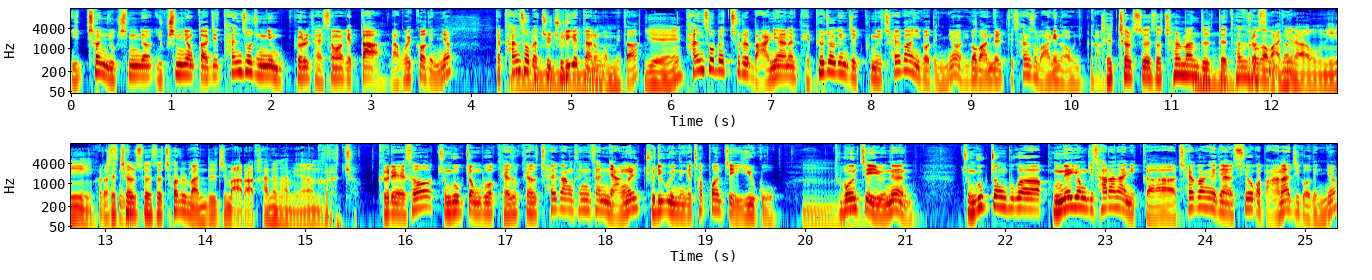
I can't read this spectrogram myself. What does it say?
2060년 60년까지 탄소 중립 목표를 달성하겠다라고 했거든요. 그러니까 탄소 배출 줄이겠다는 겁니다. 예. 탄소 배출을 많이 하는 대표적인 제품이 철강이거든요. 이거 만들 때 탄소 많이 나오니까. 제철소에서 철 만들 때 탄소가 그렇습니다. 많이 나오니 그렇습니다. 제철소에서 철을 만들지 마라 가능하면. 그렇죠. 그래서 중국 정부가 계속해서 철강 생산량을 줄이고 있는 게 첫 번째 이유고 음. 두 번째 이유는 중국 정부가 국내 경기 살아나니까 철강에 대한 수요가 많아지거든요.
